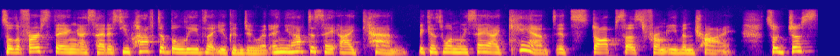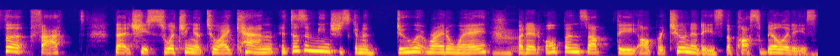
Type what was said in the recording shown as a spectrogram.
So the first thing I said is, you have to believe that you can do it. And you have to say, I can. Because when we say I can't, it stops us from even trying. So just the fact that she's switching it to I can, it doesn't mean she's going to do it right away, mm-hmm. but it opens up the opportunities, the possibilities.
